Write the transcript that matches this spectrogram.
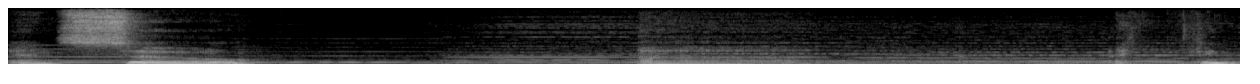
And so, uh, I think,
